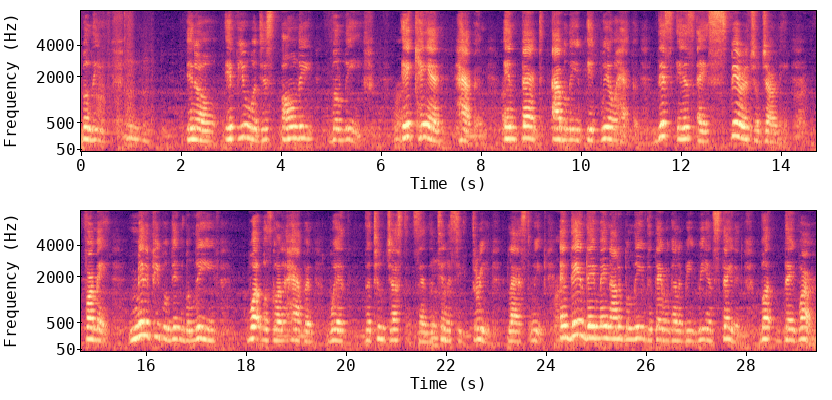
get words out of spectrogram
believe. Mm. You know, if you would just only believe, Right. it can happen. In fact, I believe it will happen. This is a spiritual journey for me. Many people didn't believe what was going to happen with the two Justins and the Mhm. Tennessee Three last week. Right. And then they may not have believed that they were going to be reinstated, but they were.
